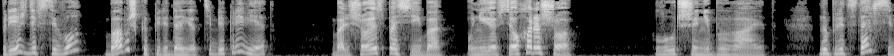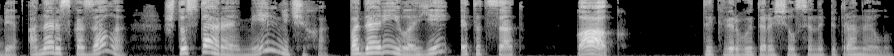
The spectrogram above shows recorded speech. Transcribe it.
«Прежде всего, бабушка передает тебе привет». «Большое спасибо. У нее все хорошо». «Лучше не бывает. Но представь себе, она рассказала, что старая мельничиха подарила ей этот сад». «Как?» Тыквер вытаращился на Петронеллу.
